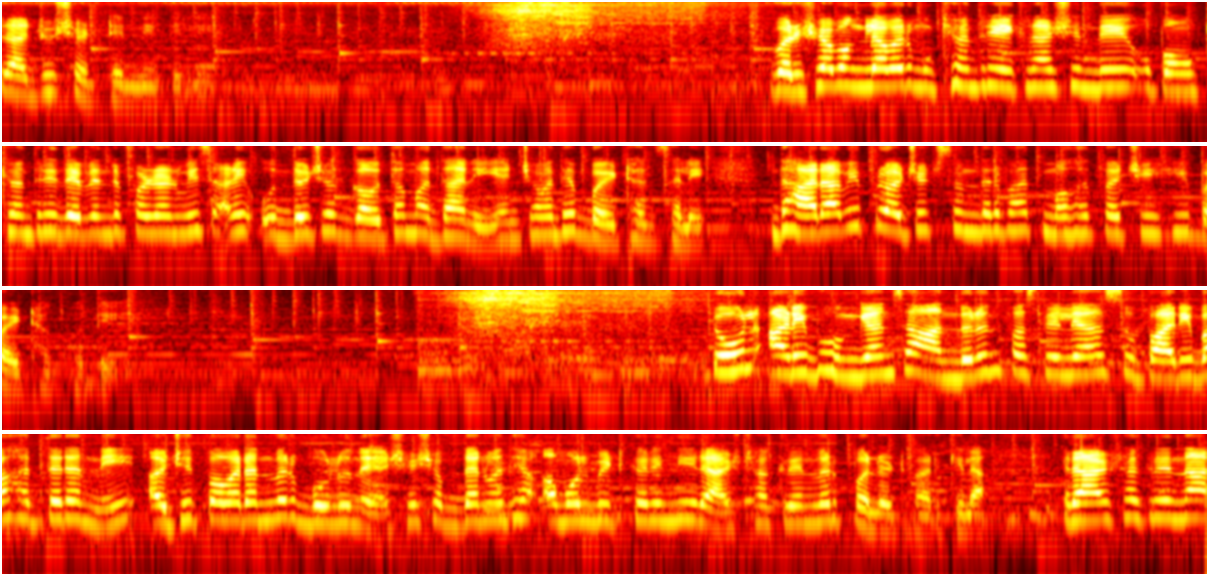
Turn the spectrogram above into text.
राजू शेट्टींनी दिली. वर्षा बंगल्यावर मुख्यमंत्री एकनाथ शिंदे उपमुख्यमंत्री देवेंद्र फडणवीस आणि उद्योजक गौतम अदानी यांच्यामध्ये बैठक झाली. धारावी प्रोजेक्ट संदर्भात महत्वाची ही बैठक होती. टोल आणि भोंग्यांचं आंदोलन फसलेल्या सुपारी बहात्तरांनी अजित पवारांवर बोलू नये अशा शब्दांमध्ये अमोल मिटकरींनी राज ठाकरेंवर पलटवार केला. राज ठाकरेंना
